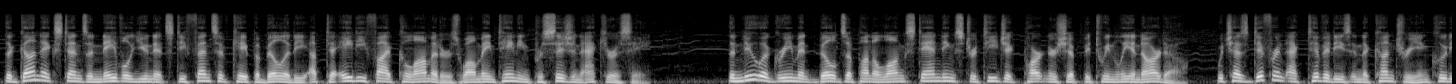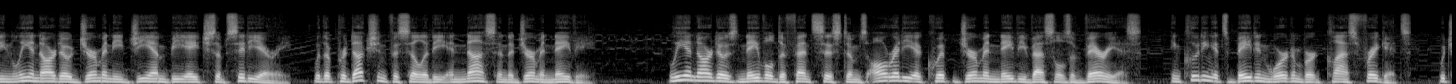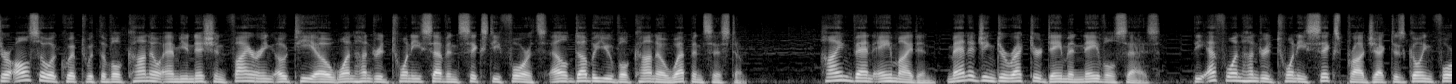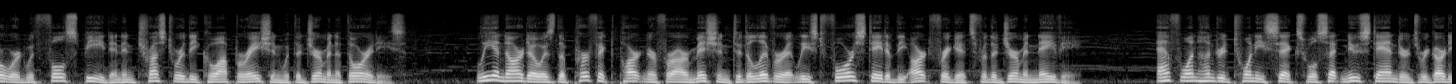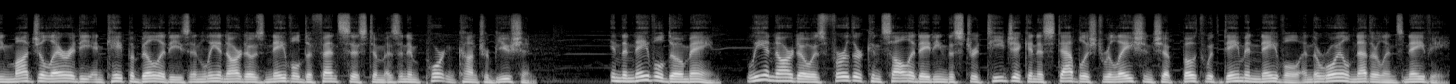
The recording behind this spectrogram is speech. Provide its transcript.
The gun extends a naval unit's defensive capability up to 85 km while maintaining precision accuracy. The new agreement builds upon a long-standing strategic partnership between Leonardo, which has different activities in the country including Leonardo Germany GmbH subsidiary, with a production facility in Neuss and the German Navy. Leonardo's naval defense systems already equip German Navy vessels of various, including its Baden-Württemberg-class frigates, which are also equipped with the Vulcano ammunition-firing OTO 127 64 LW Vulcano weapon system. Hein van Ameijden, managing director Damen Naval says, the F-126 project is going forward with full speed and in trustworthy cooperation with the German authorities. Leonardo is the perfect partner for our mission to deliver at least four state-of-the-art frigates for the German Navy. F-126 will set new standards regarding modularity and capabilities and Leonardo's naval defense system is an important contribution. In the naval domain, Leonardo is further consolidating the strategic and established relationship both with Damen Naval and the Royal Netherlands Navy.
